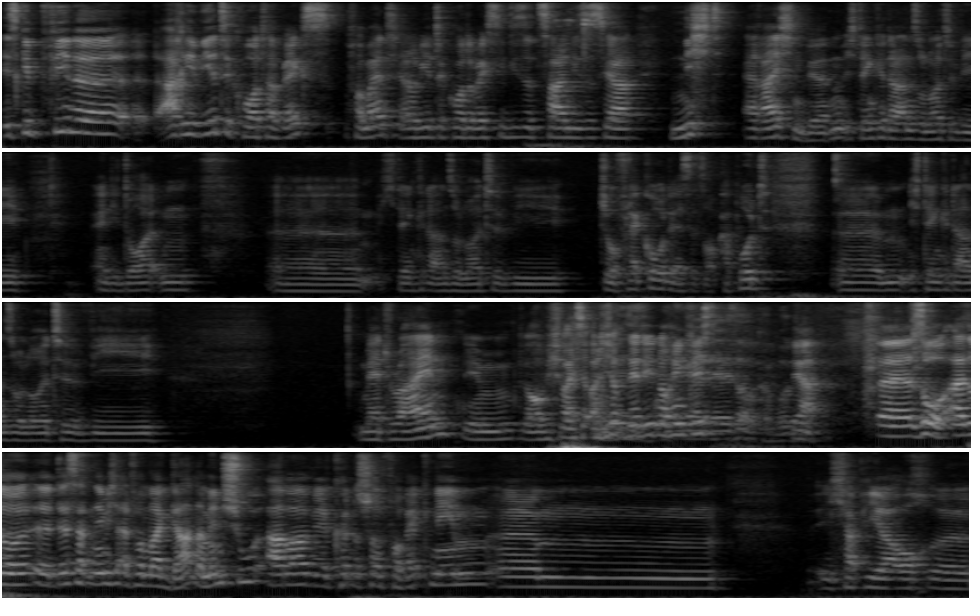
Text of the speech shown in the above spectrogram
Es gibt viele arrivierte Quarterbacks, vermeintlich arrivierte Quarterbacks, die diese Zahlen dieses Jahr nicht erreichen werden. Ich denke da an so Leute wie Andy Dalton. ähm, Ich denke da an so Leute wie Joe Flacco, der ist jetzt auch kaputt. Ähm, Ich denke da an so Leute wie Matt Ryan, dem glaube ich, weiß auch nicht, ob der den noch hinkriegt. Der ist auch kaputt. Ja. Äh, so, also äh, deshalb nehme ich einfach mal Gardner Minshew, aber wir können es schon vorwegnehmen. Ähm, ich habe hier auch, äh,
